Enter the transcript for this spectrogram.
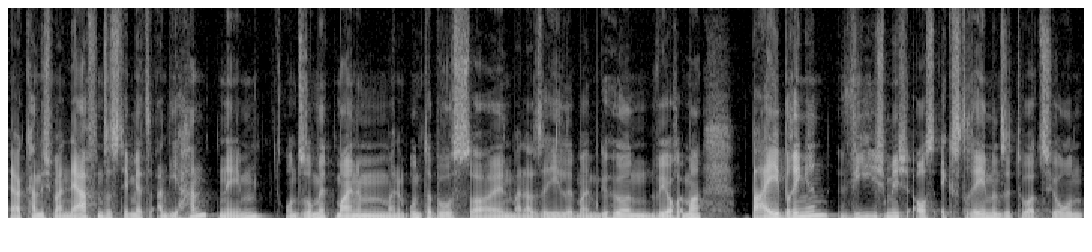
ja, kann ich mein Nervensystem jetzt an die Hand nehmen und somit meinem, meinem Unterbewusstsein, meiner Seele, meinem Gehirn, wie auch immer, beibringen, wie ich mich aus extremen Situationen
